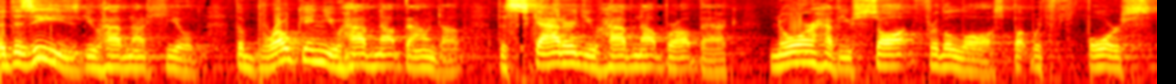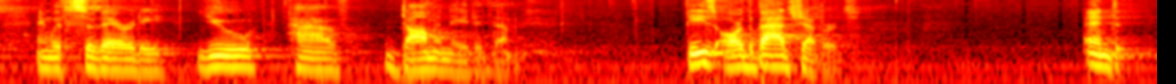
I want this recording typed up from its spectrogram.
The diseased you have not healed. The broken you have not bound up. The scattered you have not brought back. Nor have you sought for the lost, but with force and with severity you have dominated them. These are the bad shepherds. And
